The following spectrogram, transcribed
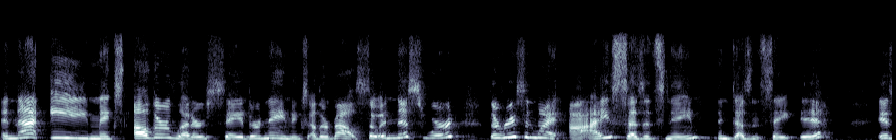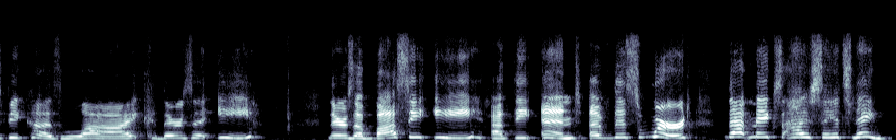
And that E makes other letters say their name, makes other vowels. So in this word, the reason why I says its name and doesn't say I is because, like, there's a E there's a bossy E at the end of this word that makes I say its name.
